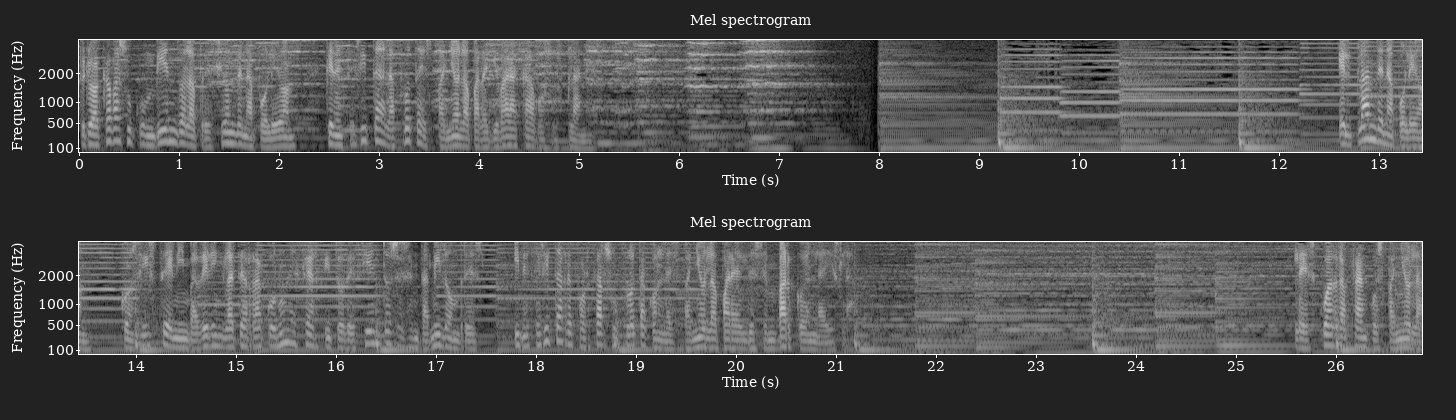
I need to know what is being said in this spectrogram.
pero acaba sucumbiendo a la presión de Napoleón, que necesita a la flota española para llevar a cabo sus planes. El plan de Napoleón consiste en invadir Inglaterra con un ejército de 160.000 hombres y necesita reforzar su flota con la española para el desembarco en la isla. La escuadra franco-española,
